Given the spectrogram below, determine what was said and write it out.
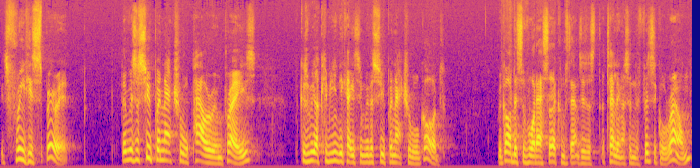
It's freed his spirit. There is a supernatural power in praise because we are communicating with a supernatural God. Regardless of what our circumstances are telling us in the physical realm,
